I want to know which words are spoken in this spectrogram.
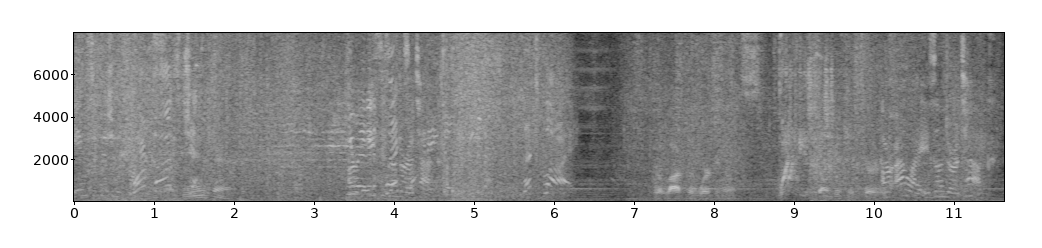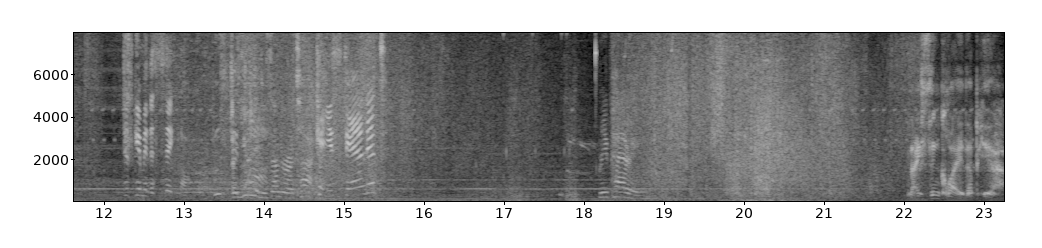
Insufficient Warm funds. pods Do check. can. Our ready base to is under attack. Angel, suited up. Let's fly. There's a lot to work against. Don't get discouraged. Our ally is under attack. Just give me the signal. A unit is under attack. Can you stand it? Repairing. Nice and quiet up here.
